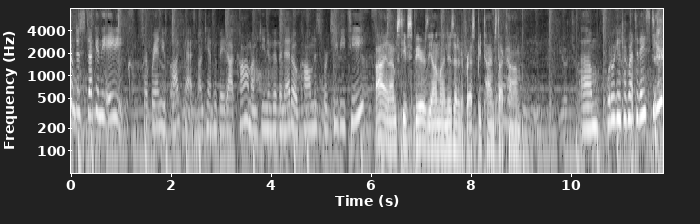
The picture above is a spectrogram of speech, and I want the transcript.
Welcome to Stuck in the 80s. It's our brand new podcast on TampaBay.com. I'm Gina Vivinetto, columnist for TBT. Hi, and I'm Steve Spears, the online news editor for SPTimes.com. Um, what are we going to talk about today, Steve?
